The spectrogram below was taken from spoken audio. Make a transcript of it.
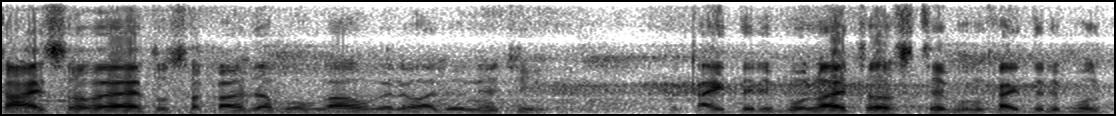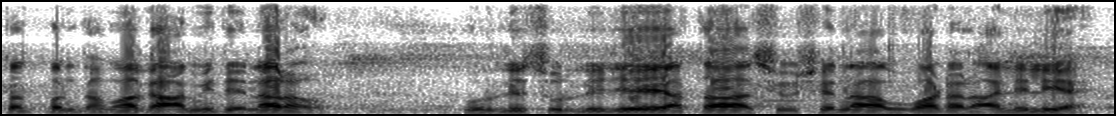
काय सवय आहे? तो सकाळचा भोंगा वगैरे वाजवण्याची. काहीतरी बोलायचं असते म्हणून काहीतरी बोलतात पण धमाका आम्ही देणार आहोत. उरली सुरली जे आता शिवसेना उभाटाला आलेली आहे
